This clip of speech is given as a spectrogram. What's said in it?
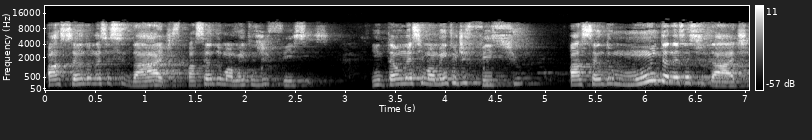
passando necessidades, passando momentos difíceis. Então, nesse momento difícil, passando muita necessidade,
